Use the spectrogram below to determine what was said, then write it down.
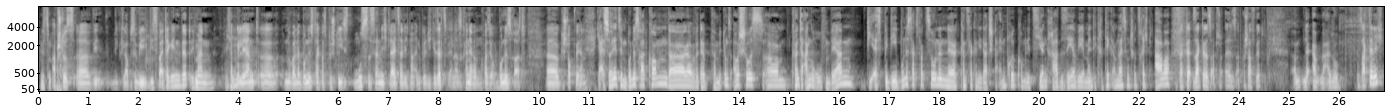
Jetzt zum Abschluss, äh, wie, wie glaubst du, wie, wie es weitergehen wird? Ich meine, ich habe mhm. gelernt, äh, nur weil der Bundestag was beschließt, muss es ja nicht gleichzeitig noch endgültig gesetzt werden. Also es kann ja quasi auch Bundesrat äh, gestoppt werden. Ja, es soll jetzt in den Bundesrat kommen, da wird der Vermittlungsausschuss ähm, könnte angerufen werden. Die SPD-Bundestagsfraktionen, der Kanzlerkandidat Steinbrück kommunizieren gerade sehr vehemente Kritik am Leistungsschutzrecht, aber... Sagt er, sagt er dass es abgeschafft wird? Ähm, ähm, also... Sagt er nicht?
